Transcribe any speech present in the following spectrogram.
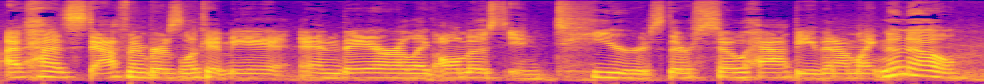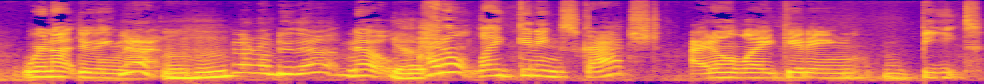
I've had staff members look at me and they are like almost in tears. They're so happy that I'm like, no, no, we're not doing that. Mm-hmm. You're not gonna do that. No, Yep. I don't like getting scratched. I don't like getting beat.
